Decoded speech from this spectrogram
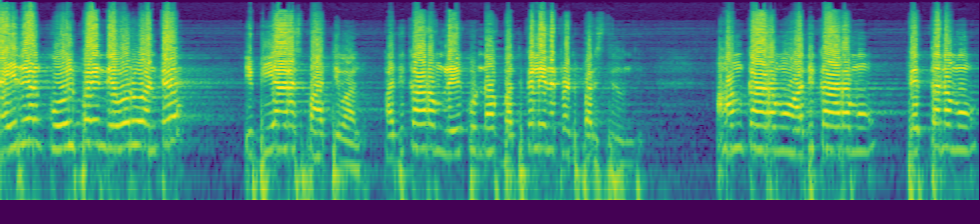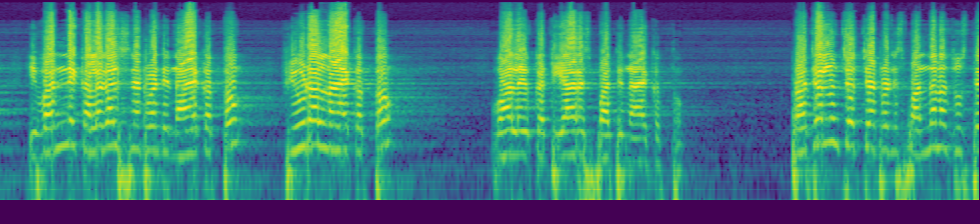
ధైర్యం కోల్పోయింది ఎవరు అంటే ఈ బీఆర్ఎస్ పార్టీ వాళ్ళు. అధికారం లేకుండా బతకలేనటువంటి పరిస్థితి ఉంది. అహంకారము అధికారము పెత్తనము ఇవన్నీ కలగలిసినటువంటి నాయకత్వం ఫ్యూడల్ నాయకత్వం వాళ్ళ యొక్క టీఆర్ఎస్ పార్టీ నాయకత్వం. ప్రజల నుంచి వచ్చేటువంటి స్పందన చూస్తే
